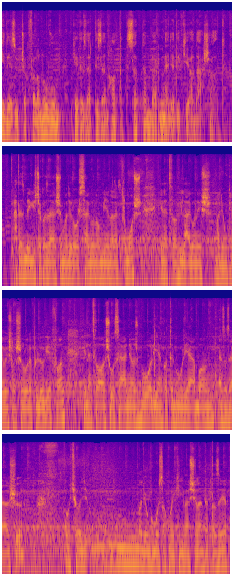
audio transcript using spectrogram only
Idézzük csak fel a Novum 2016. szeptember 4. kiadását. Hát ez mégiscsak az első Magyarországon, ami ilyen elektromos, illetve a világon is nagyon kevés hasonló repülőgép van, illetve alsó szárnyasból ilyen kategóriában ez az első. Úgyhogy nagyon komoly szakmai kihívás jelentett azért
